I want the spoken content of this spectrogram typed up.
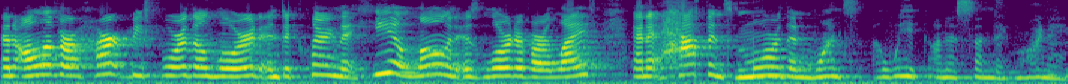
and all of our heart before the Lord and declaring that He alone is Lord of our life, and it happens more than once a week on a Sunday morning.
